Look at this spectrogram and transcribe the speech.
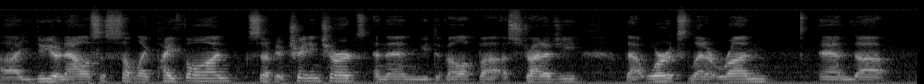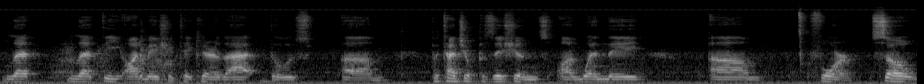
Uh, you do your analysis, something like Python, set up your trading charts, and then you develop a, a strategy that works. Let it run, and uh, let let the automation take care of that. Those um, potential positions on when they um, form. So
